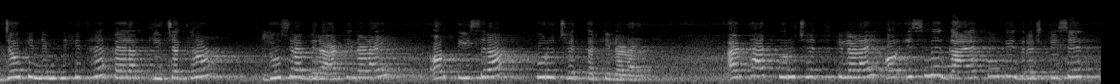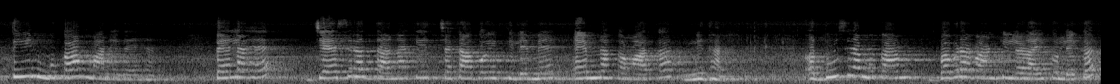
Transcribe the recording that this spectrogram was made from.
जो कि निम्नलिखित है। पहला कीचक घाट दूसरा विराड़ की लड़ाई और तीसरा कुरुक्षेत्र की लड़ाई। अर्थात कुरुक्षेत्र की लड़ाई और इसमें गायकों की दृष्टि से तीन मुकाम माने गए हैं। पहला है जयसरथ दाना के चकाबोई किले में एमना कंवार का निधन और दूसरा मुकाम बबरा बाण की लड़ाई को लेकर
